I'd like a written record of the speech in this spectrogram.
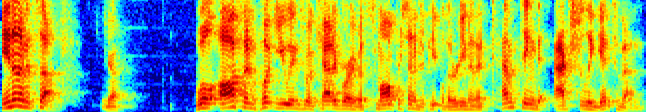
in and of itself. Yeah will often put you into a category of a small percentage of people that are even attempting to actually get to them.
